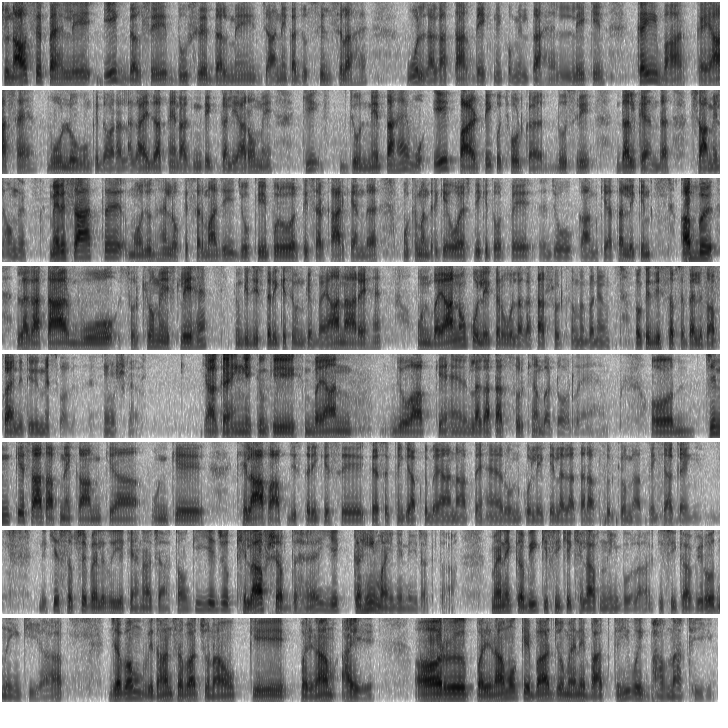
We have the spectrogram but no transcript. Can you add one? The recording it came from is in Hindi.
चुनाव से पहले एक दल से दूसरे दल में जाने का जो सिलसिला है, वो लगातार देखने को मिलता है, लेकिन कई बार कयास है, वो लोगों के द्वारा लगाए जाते हैं राजनीतिक गलियारों में कि जो नेता हैं, वो एक पार्टी को छोड़कर दूसरी दल के अंदर शामिल होंगे। मेरे साथ मौजूद हैं लोकेश शर्मा जी, जो कि पूर्ववर्ती सरकार के अंदर मुख्यमंत्री के ओएसडी के तौर पे जो काम किया था, लेकिन अब लगातार वो सुर्खियों में इसलिए है क्योंकि जिस तरीके से उनके बयान आ रहे हैं, उन बयानों को लेकर वो लगातार सुर्खियों में बने हुए लोकेश जी, सबसे पहले तो आपका एनडीटीवी में स्वागत है। नमस्कार। क्या कहेंगे? क्योंकि बयान जो आपके हैं, लगातार सुर्खियाँ बटोर रहे हैं। और जिनके साथ आपने काम किया, उनके खिलाफ आप जिस तरीके से कह सकते हैं कि आपके बयान आते हैं और उनको लेके लगातार आप सुर्खियों में आते हैं, क्या कहेंगे? देखिए, सबसे पहले तो ये कहना चाहता हूँ कि ये जो खिलाफ शब्द है, ये कहीं मायने नहीं रखता। मैंने कभी किसी के खिलाफ नहीं बोला, किसी का विरोध नहीं किया। जब हम विधानसभा चुनाव के परिणाम आए और परिणामों के बाद जो मैंने बात कही वो एक भावना थी।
